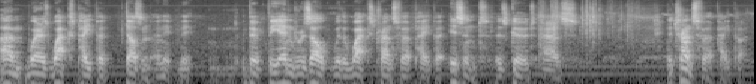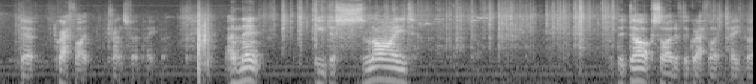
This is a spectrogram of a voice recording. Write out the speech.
Um, whereas wax paper doesn't and it, it the, the end result with a wax transfer paper isn't as good as the transfer paper, the graphite transfer paper. And then you just slide the dark side of the graphite paper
